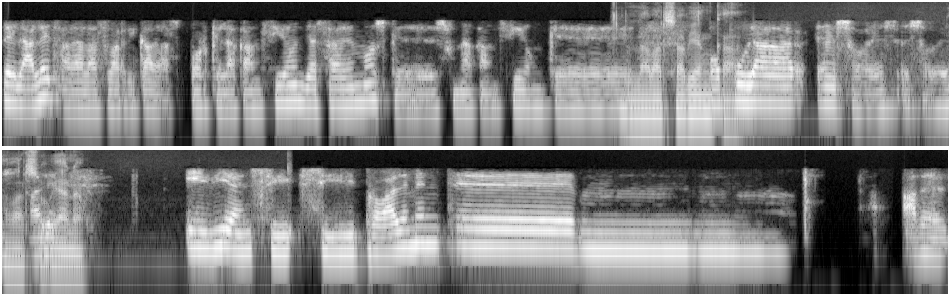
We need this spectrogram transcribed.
de la letra de A las barricadas, porque la canción ya sabemos que es una canción que la Varsavianca. popular, eso es, eso es. La varsoviana. ¿vale? Y bien, si, si probablemente mmm, a ver,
